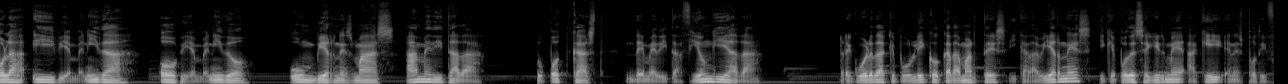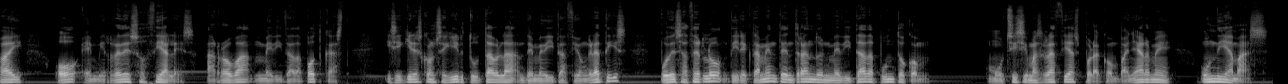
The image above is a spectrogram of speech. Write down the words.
Hola y bienvenida o bienvenido un viernes más a Meditada, tu podcast de meditación guiada. Recuerda que publico cada martes y cada viernes y que puedes seguirme aquí en Spotify o en mis redes sociales, arroba meditadapodcast. Y si quieres conseguir tu tabla de meditación gratis, puedes hacerlo directamente entrando en meditada.com. Muchísimas gracias por acompañarme un día más.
